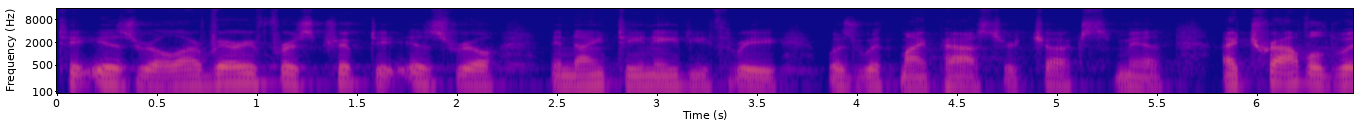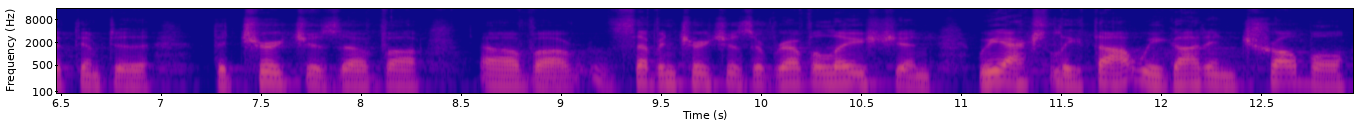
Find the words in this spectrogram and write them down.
to Israel. Our very first trip to Israel in 1983 was with my pastor, Chuck Smith. I traveled with him to the churches of, uh, of uh, seven churches of Revelation. We actually thought we got in trouble.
